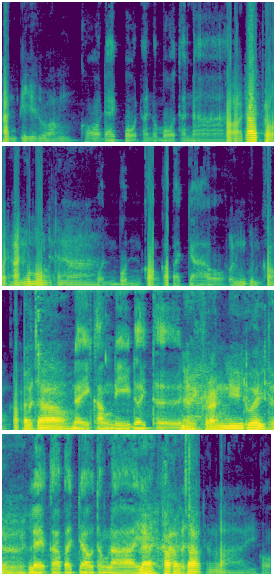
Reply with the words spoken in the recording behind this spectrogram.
พันปีหลวง ขอได้โปรดอนุโมทนา ขอได้โปรดอนุโมทนา ผลบุญของข้าพเจ้า ผลบุญของข้าพเจ้า ในครั้งนี้ด้วยเถิดในครั้งนี้ด้วยเถิดและข้าพเจ้าทั้งหลาย และข้าพเจ้าทั้งหลาย ขอ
